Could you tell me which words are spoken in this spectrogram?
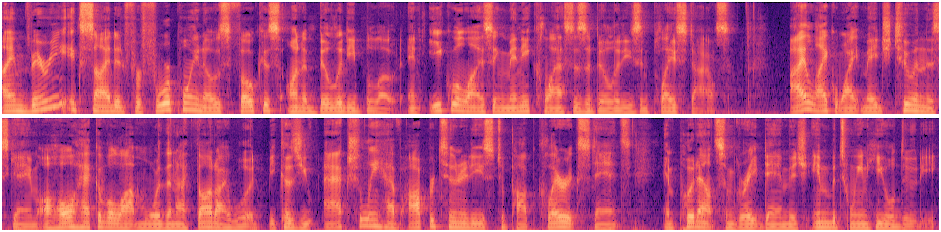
I am very excited for 4.0's focus on ability bloat and equalizing many classes' abilities and playstyles. I like White Mage 2 in this game a whole heck of a lot more than I thought I would because you actually have opportunities to pop Cleric stance and put out some great damage in between heal duty.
